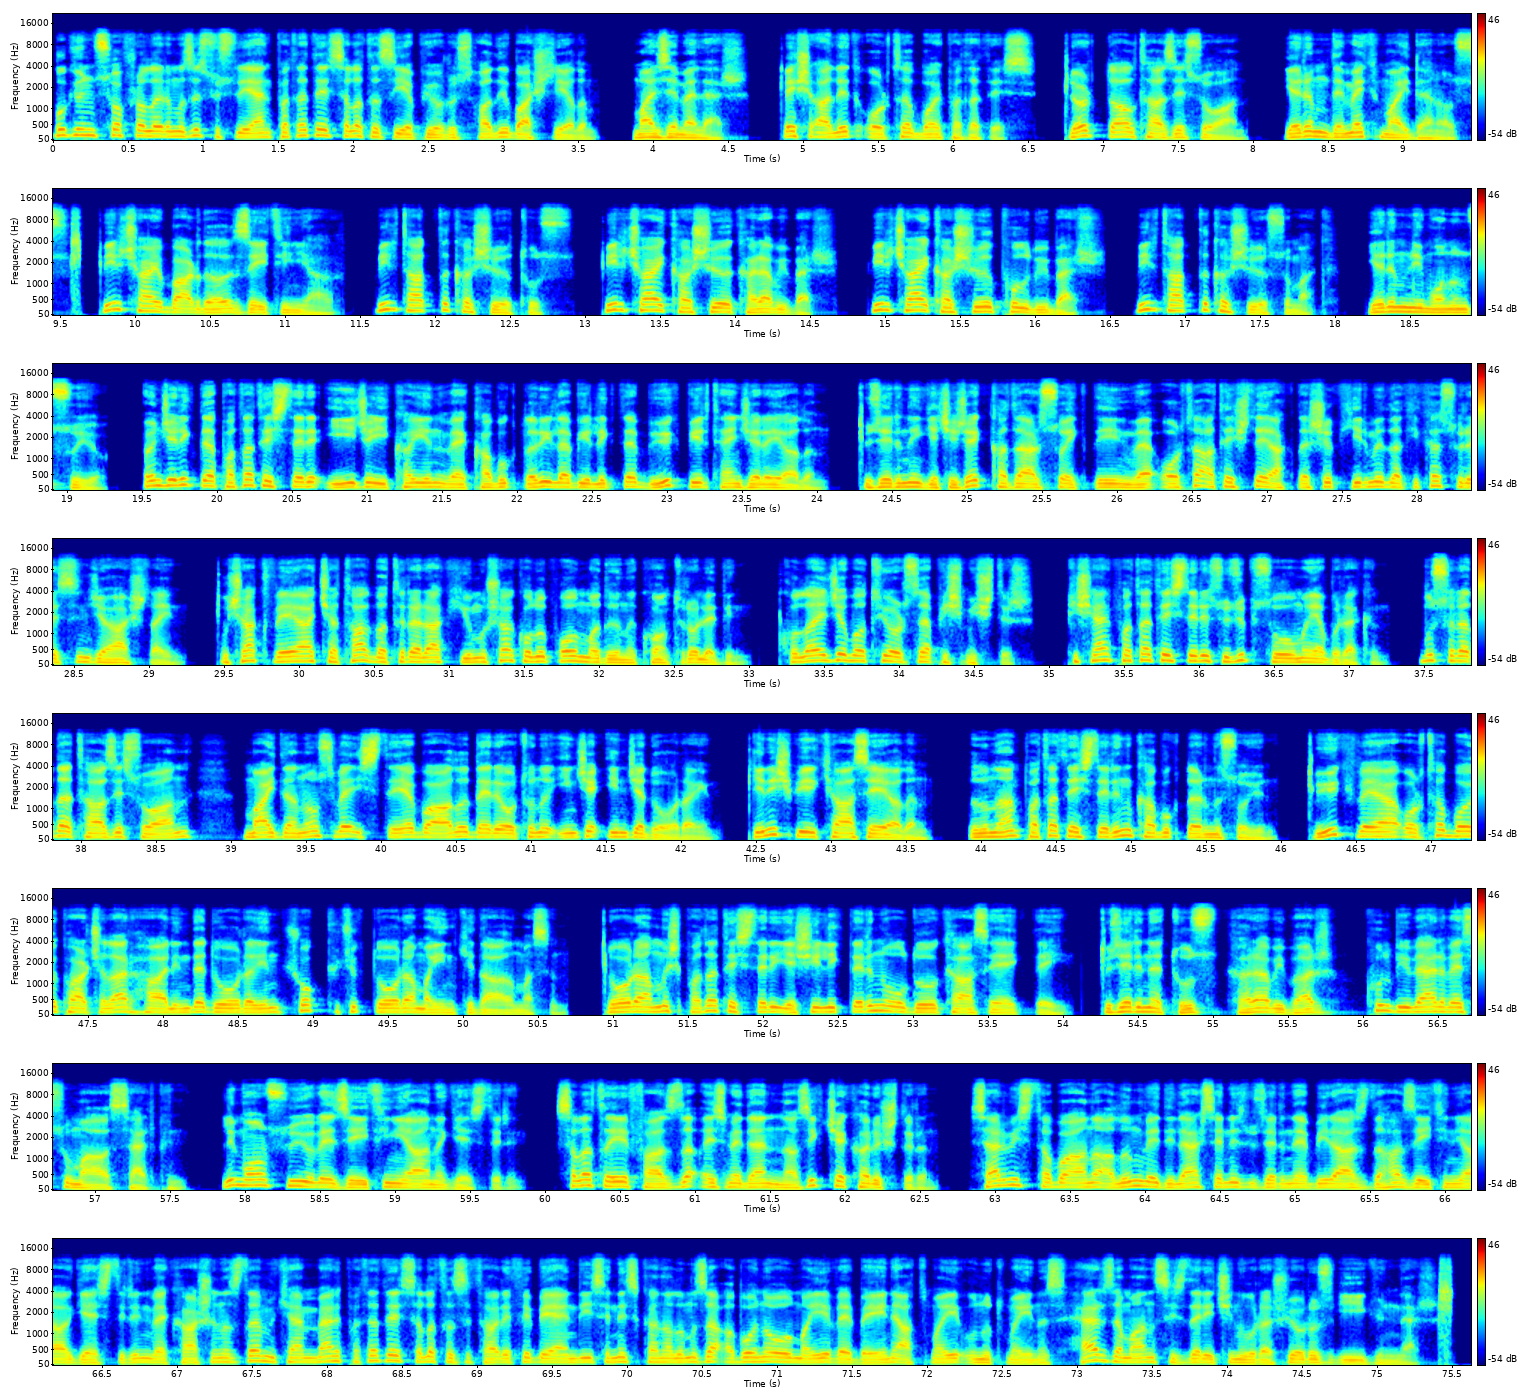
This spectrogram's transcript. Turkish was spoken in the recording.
Bugün sofralarımızı süsleyen patates salatası yapıyoruz. Hadi başlayalım. Malzemeler 5 adet orta boy patates, 4 dal taze soğan, yarım demet maydanoz, 1 çay bardağı zeytinyağı, 1 tatlı kaşığı tuz, 1 çay kaşığı karabiber, 1 çay kaşığı pul biber, 1 tatlı kaşığı sumak, yarım limonun suyu. Öncelikle patatesleri iyice yıkayın ve kabuklarıyla birlikte büyük bir tencereye alın. Üzerini geçecek kadar su ekleyin ve orta ateşte yaklaşık 20 dakika süresince haşlayın. Bıçak veya çatal batırarak yumuşak olup olmadığını kontrol edin. Kolayca batıyorsa pişmiştir. Pişen patatesleri süzüp soğumaya bırakın. Bu sırada taze soğan, maydanoz ve isteğe bağlı dereotunu ince ince doğrayın. Geniş bir kaseye alın. Ilınan patateslerin kabuklarını soyun. Büyük veya orta boy parçalar halinde doğrayın, çok küçük doğramayın ki dağılmasın. Doğranmış patatesleri yeşilliklerin olduğu kaseye ekleyin. Üzerine tuz, karabiber, pul biber ve sumağı serpin. Limon suyu ve zeytinyağını gezdirin. Salatayı fazla ezmeden nazikçe karıştırın. Servis tabağına alın ve dilerseniz üzerine biraz daha zeytinyağı gezdirin ve karşınızda mükemmel patates salatası tarifi beğendiyseniz kanalımıza abone olmayı ve beğeni atmayı unutmayınız. Her zaman sizler için uğraşıyoruz. İyi günler.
